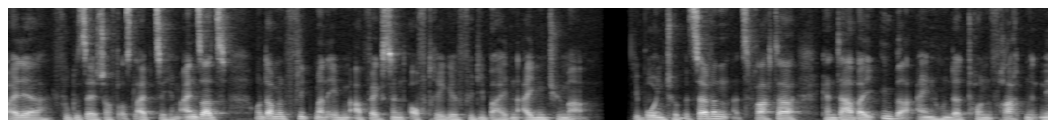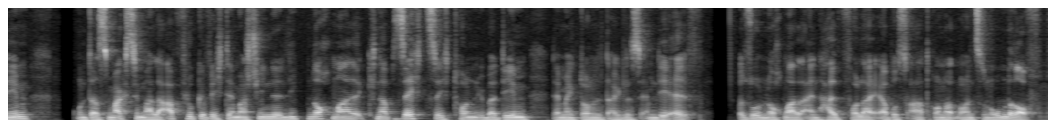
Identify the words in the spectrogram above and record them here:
bei der Fluggesellschaft aus Leipzig im Einsatz und damit fliegt man eben abwechselnd Aufträge für die beiden Eigentümer. Die Boeing 777 als Frachter kann dabei über 100 Tonnen Fracht mitnehmen und das maximale Abfluggewicht der Maschine liegt nochmal knapp 60 Tonnen über dem der McDonnell Douglas MD-11. Also nochmal ein halbvoller Airbus A319 obendrauf.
